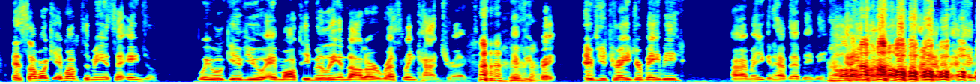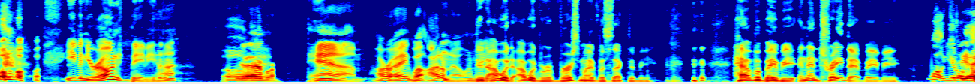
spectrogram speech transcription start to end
if someone came up to me and said, Angel, we will give you a multi-million dollar wrestling contract if you tra- if you trade your baby. All right, man, you can have that baby. It. Even your own baby, huh? Oh, Yeah, bro. Damn. All right. Well, I don't know. I mean, Dude, I would I would reverse my vasectomy, have a baby, and then trade that baby Well, you don't Yeah, know.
